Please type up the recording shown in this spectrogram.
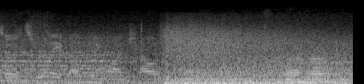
So it's really about doing on challenges. Uh-huh.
